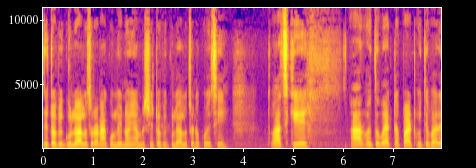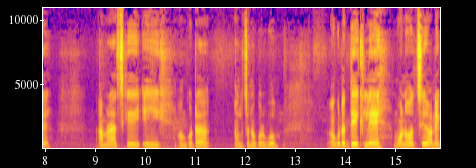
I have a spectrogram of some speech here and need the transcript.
যে টপিকগুলো আলোচনা না করলেই নয়, আমরা সেই টপিকগুলো আলোচনা করেছি। তো আজকে আর হয়তো বা একটা পার্ট হইতে পারে। আমরা আজকে এই অঙ্কটা আলোচনা করব। অঙ্কটা দেখলে মনে হচ্ছে অনেক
